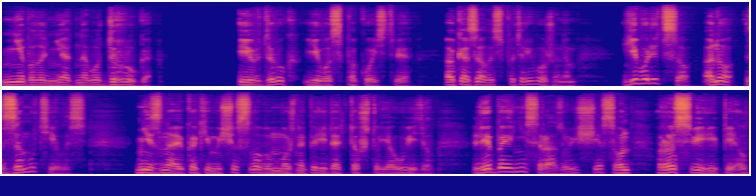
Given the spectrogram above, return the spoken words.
не было ни одного друга». И вдруг его спокойствие — оказалось потревоженным. Его лицо, оно замутилось. Не знаю, каким еще словом можно передать то, что я увидел. Лебей не сразу исчез, он рассверепел,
